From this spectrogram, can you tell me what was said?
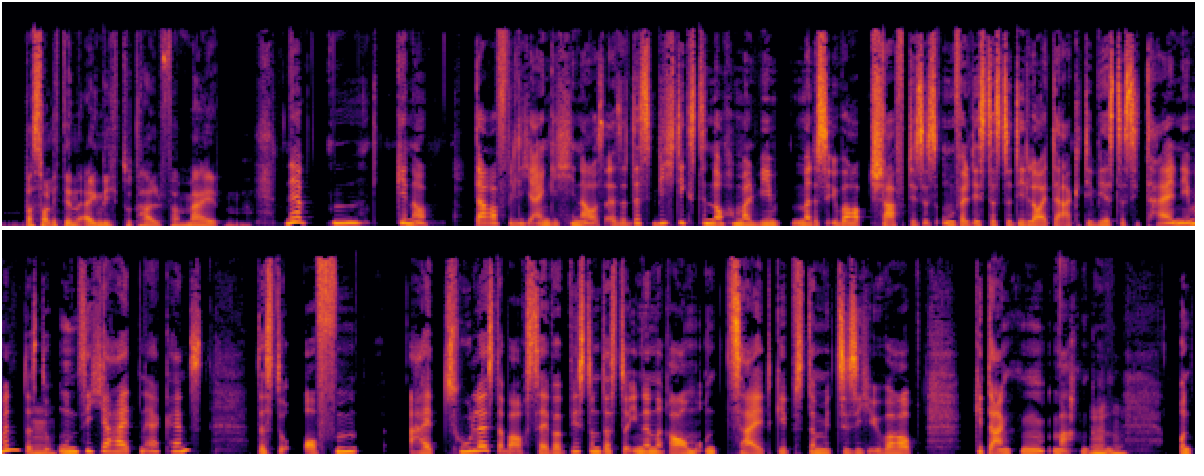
was soll ich denn eigentlich total vermeiden? Na, hm, genau. Darauf will ich eigentlich hinaus. Also das Wichtigste noch einmal, wie man das überhaupt schafft, dieses Umfeld, ist, dass du die Leute aktivierst, dass sie teilnehmen, dass mhm. du Unsicherheiten erkennst, dass du Offenheit zulässt, aber auch selber bist und dass du ihnen Raum und Zeit gibst, damit sie sich überhaupt Gedanken machen können. Mhm. Und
